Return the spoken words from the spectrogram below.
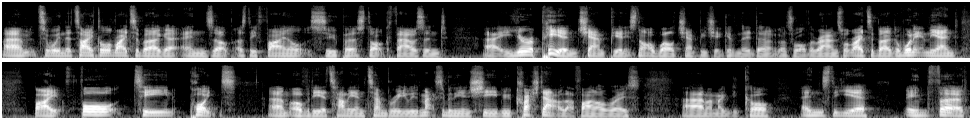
um, to win the title. Reiterberger ends up as the final Superstock 1000 uh, European champion. It's not a world championship, given that they don't go to all the rounds, but Reiterberger won it in the end by 14 points um, over the Italian Tamburini with Maximilian Scheib, who crashed out of that final race um, at Magny-Cours, ends the year in third.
